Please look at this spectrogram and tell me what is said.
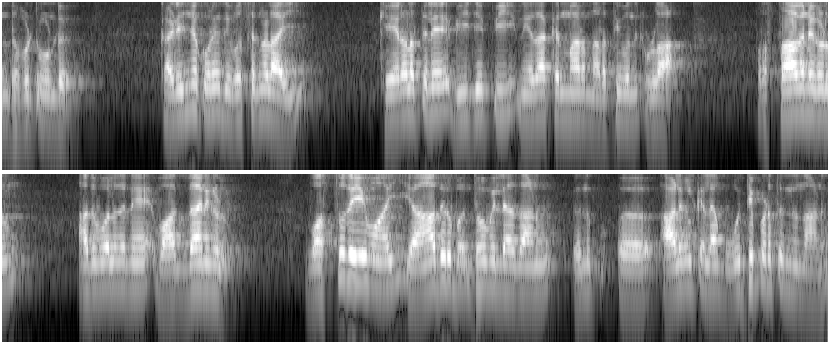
ബന്ധപ്പെട്ടുകൊണ്ട് കഴിഞ്ഞ കുറേ ദിവസങ്ങളായി കേരളത്തിലെ ബി ജെ പി നേതാക്കന്മാർ നടത്തി വന്നിട്ടുള്ള പ്രസ്താവനകളും അതുപോലെ തന്നെ വാഗ്ദാനങ്ങളും വസ്തുതയുമായി യാതൊരു ബന്ധവുമില്ലാതാണ് എന്ന് ആളുകൾക്കെല്ലാം ബോധ്യപ്പെടുത്തുന്നതാണ്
